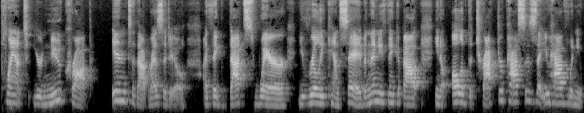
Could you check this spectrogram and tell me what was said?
plant your new crop into that residue, I think that's where you really can save. And then you think about, you know, all of the tractor passes that you have when you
